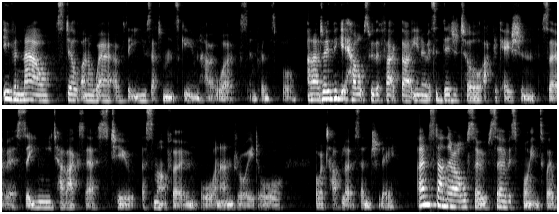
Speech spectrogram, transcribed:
even now still unaware of the EU settlement scheme and how it works in principle. And I don't think it helps with the fact that, you know, it's a digital application service. So you need to have access to a smartphone or an Android or, or a tablet, essentially. I understand there are also service points where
